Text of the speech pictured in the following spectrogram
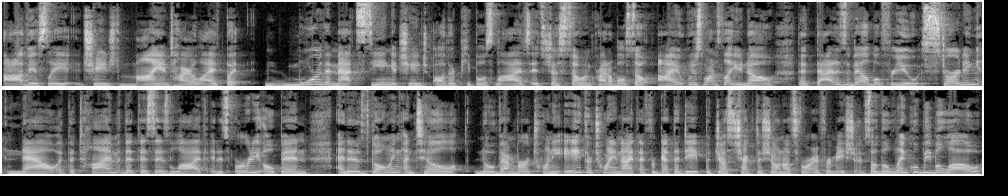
obviously changed my entire life, but more than that, seeing it change other people's lives, it's just so incredible. So I just wanted to let you know that that is available for you starting now at the time that this is live. It is already open and it is going until November 28th or 29th. I forget the date, but just check the show notes for more information. So the link will be below.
